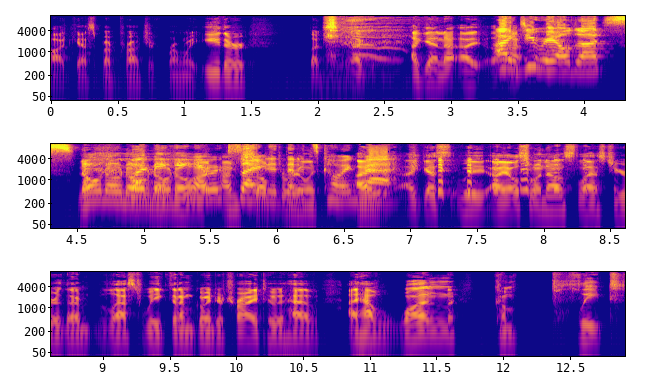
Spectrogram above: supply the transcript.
podcast about project runway either but uh, again i i derailed us no no no no no I, i'm excited that self-derailing it's coming I, back I guess we. I also announced last year that last week that I'm going to try to have. I have one complete,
